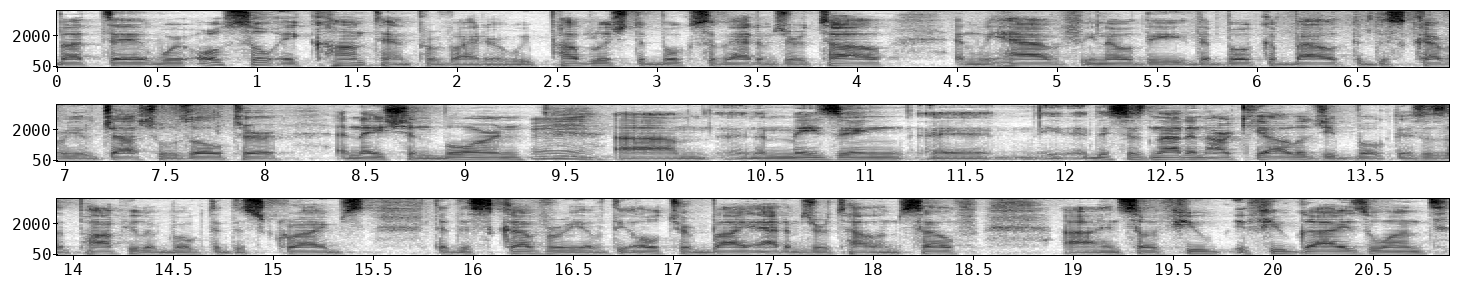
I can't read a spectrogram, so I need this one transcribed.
but uh, we're also a content provider. We publish the books of Adam Zertal, and we have, you know, the, the book about the discovery of Joshua's altar, A Nation Born. Mm. Um, an amazing, uh, this is not an archaeology book. This is a popular book that describes the discovery of the altar by Adam Zertal himself. Uh, and so if you, if you guys want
